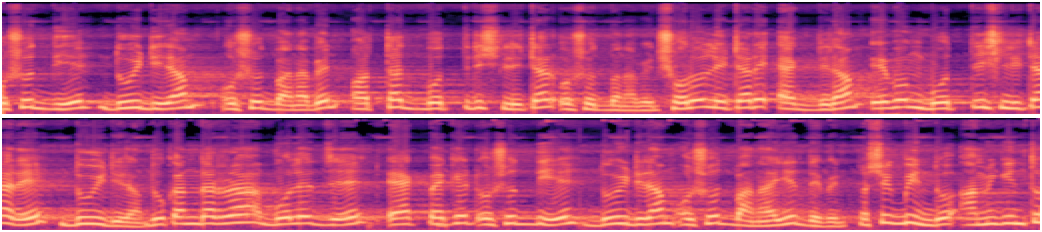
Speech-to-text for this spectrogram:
ওষুধ দিয়ে দুই ডিরাম ওষুধ বানাবেন, অর্থাৎ বত্রিশ লিটার ওষুধ বানাবেন। ষোলো লিটারে এক ডিরাম এবং বত্রিশ লিটারে দুই ডিরাম। দোকানদাররা বলে যে, এক প্যাকেট ওষুধ দিয়ে দুই ডিরাম ওষুধ বানাইয়ে দেবেন। দর্শকবৃন্দ আমি কিন্তু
